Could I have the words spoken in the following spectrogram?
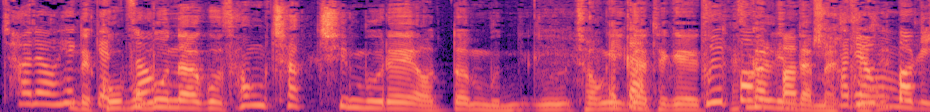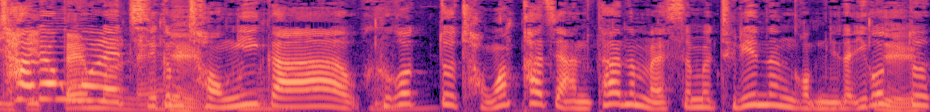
촬영했겠죠. 근데 그 부분하고 성착취물의 어떤 그 정의가 그러니까 되게 헷갈린단 말이죠. 불법 촬영물의 지금 네. 정의가 음. 그것도 정확하지 않다는 말씀을 드리는 겁니다. 이것도 네.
